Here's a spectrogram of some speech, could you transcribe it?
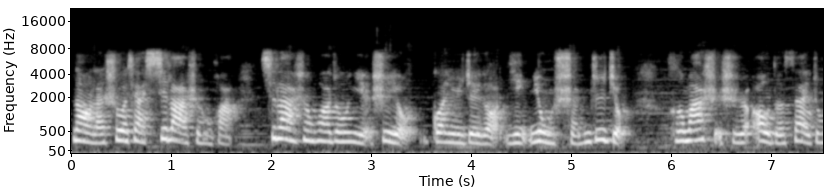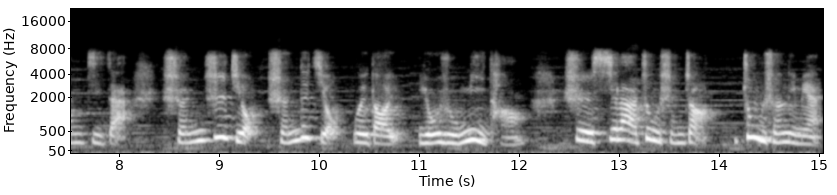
那我来说一下希腊神话。希腊神话中也是有关于这个饮用神之酒。荷马史诗《奥德赛》中记载，神之酒，神的酒味道犹如蜜糖，是希腊众神长众神里面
